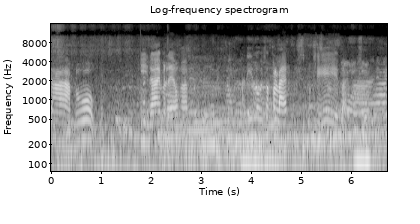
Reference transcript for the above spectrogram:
จับลูก นี่ได้มาแล้วครับ อันนี้โรยช็อกโกแลต โอเคบายบาย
